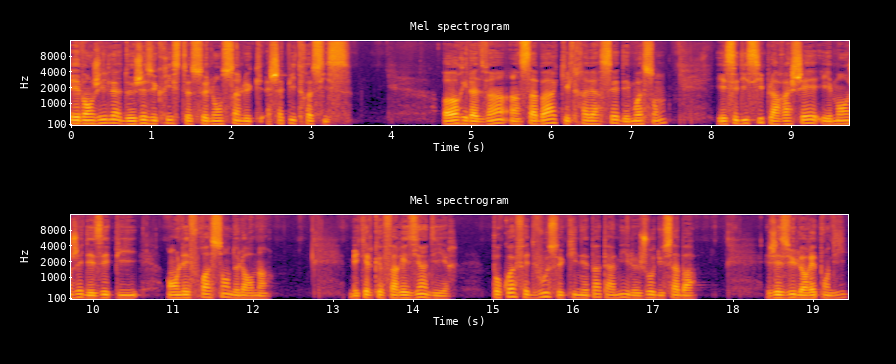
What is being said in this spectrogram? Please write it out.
Évangile de Jésus-Christ selon saint Luc chapitre 6 Or il advint un sabbat qu'il traversait des moissons, et ses disciples arrachaient et mangeaient des épis en les froissant de leurs mains. Mais quelques pharisiens dirent Pourquoi faites-vous ce qui n'est pas permis le jour du sabbat? Jésus leur répondit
